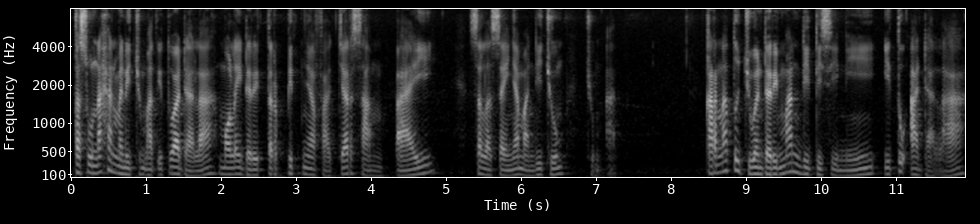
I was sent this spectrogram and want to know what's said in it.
kesunahan mandi Jumat itu adalah mulai dari terbitnya fajar sampai selesainya mandi Jum Jumat. Karena tujuan dari mandi di sini itu adalah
